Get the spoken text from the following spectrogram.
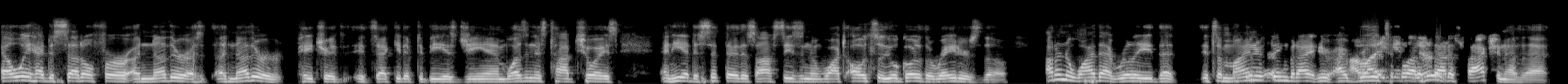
Elway had to settle for another another Patriot executive to be his GM. wasn't his top choice, and he had to sit there this offseason and watch. Oh, so you'll go to the Raiders though? I don't know why that really that it's a minor thing, but I I really I like took a lot too. of satisfaction out of that.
